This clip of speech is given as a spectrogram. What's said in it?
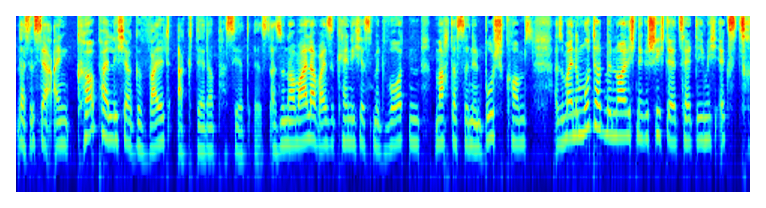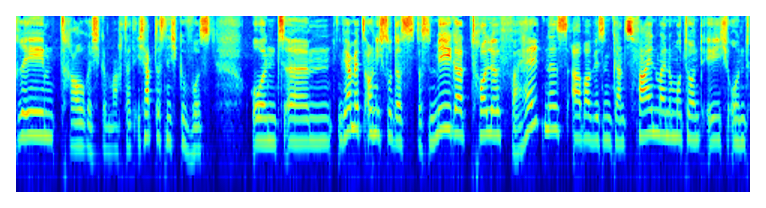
Das ist ja ein körperlicher Gewaltakt, der da passiert ist. Also normalerweise kenne ich es mit Worten, mach, dass du in den Busch kommst. Also meine Mutter hat mir neulich eine Geschichte erzählt, die mich extrem traurig gemacht hat. Ich habe das nicht gewusst. Und ähm, wir haben jetzt auch nicht so das, das mega tolle Verhältnis, aber wir sind ganz fein, meine Mutter und ich. Und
